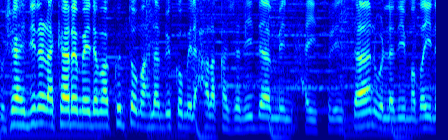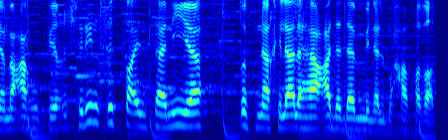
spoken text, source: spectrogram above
مشاهدينا الأكارم أينما كنتم أهلا بكم إلى حلقة جديدة من حيث الإنسان والذي مضينا معه في 20 قصة إنسانية طفنا خلالها عددا من المحافظات.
